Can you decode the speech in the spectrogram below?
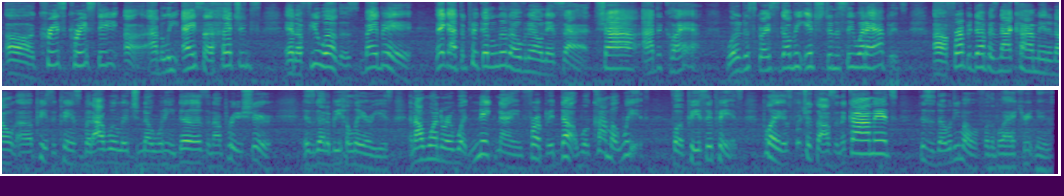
uh, Chris Christie, uh, I believe Asa Hutchins, and a few others. Baby, they got the pick of the litter over there on that side. Child, I declare. What a disgrace. It's going to be interesting to see what happens. Uh, Frumpy Dump has not commented on uh, Pissy Pence, but I will let you know when he does, and I'm pretty sure it's going to be hilarious. And I'm wondering what nickname Frumpy Dump will come up with for Pissy Pence. Players, put your thoughts in the comments. This is Doubledeemuva for the Blaqurate News.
